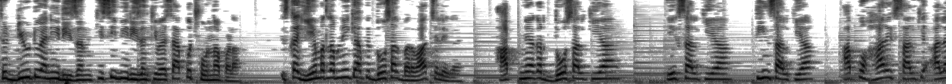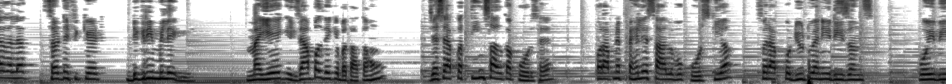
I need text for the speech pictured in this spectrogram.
फिर ड्यू टू एनी रीजन किसी भी रीजन की वजह से आपको छोड़ना पड़ा। इसका ये मतलब नहीं कि आपके दो साल बर्बाद चले गए। आपने अगर दो साल किया, एक साल किया, तीन साल किया, आपको हर एक साल की अलग अलग सर्टिफिकेट डिग्री मिलेगी। मैं ये एक एग्ज़ाम्पल देके बताता हूँ। जैसे आपका तीन साल का कोर्स है और आपने पहले साल वो कोर्स किया, फिर आपको ड्यू टू एनी रीजन कोई भी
